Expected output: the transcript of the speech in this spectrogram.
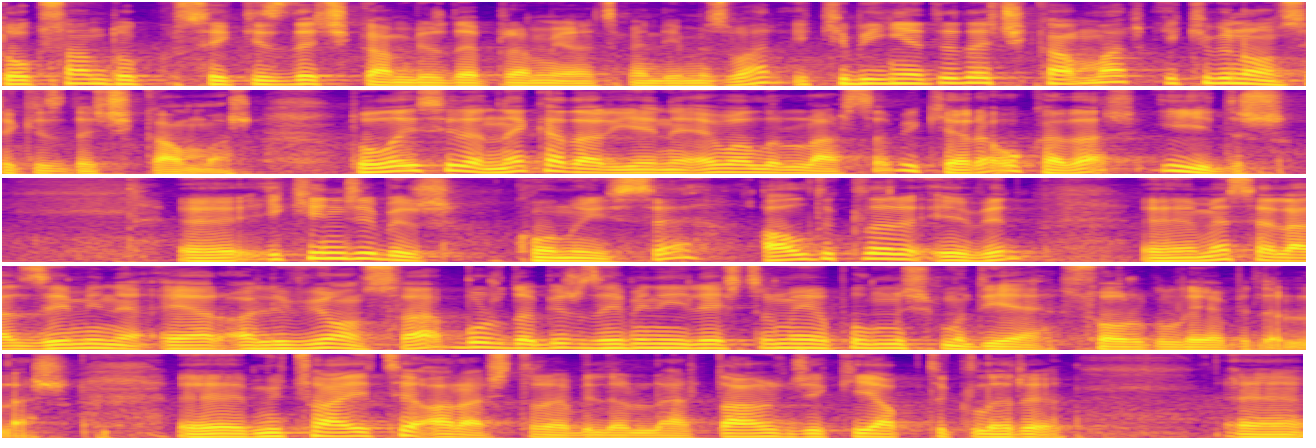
98'de çıkan bir deprem yönetmeliğimiz var. 2007'de çıkan var, 2018'de çıkan var. Dolayısıyla ne kadar yeni ev alırlarsa bir kere o kadar iyidir. Ee, ikinci bir konu ise aldıkları evin e, mesela zemini eğer alüvyonsa burada bir zemin iyileştirme yapılmış mı diye sorgulayabilirler. E, müteahhiti araştırabilirler. Daha önceki yaptıkları e,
